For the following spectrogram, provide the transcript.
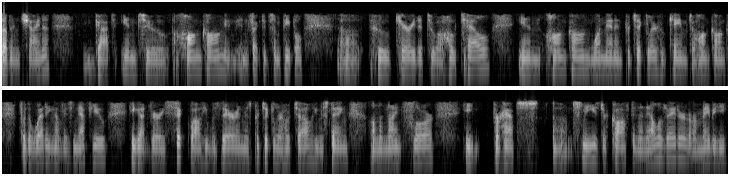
southern China got into Hong Kong and infected some people uh, who carried it to a hotel in Hong Kong. One man in particular who came to Hong Kong for the wedding of his nephew. He got very sick while he was there in this particular hotel. He was staying on the ninth floor. He perhaps um, sneezed or coughed in an elevator, or maybe he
